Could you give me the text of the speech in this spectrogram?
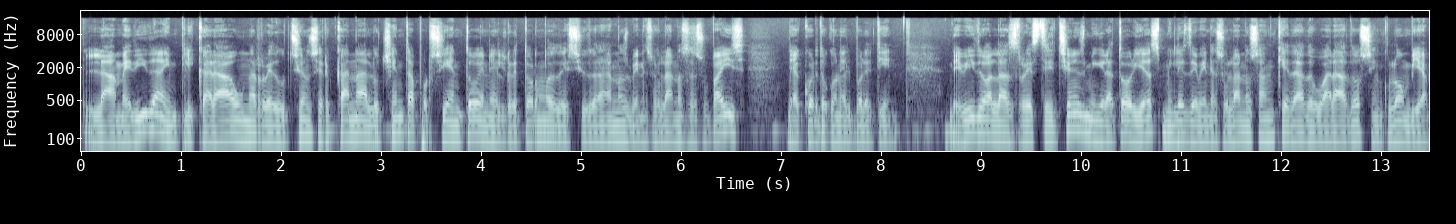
La medida implicará una reducción cercana al 80% en el retorno de ciudadanos venezolanos a su país, de acuerdo con el boletín. Debido a las restricciones migratorias, miles de venezolanos han quedado varados en Colombia,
